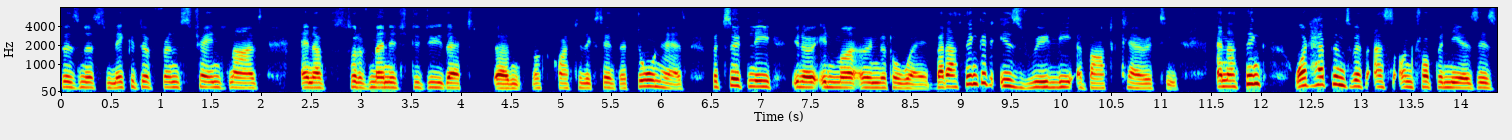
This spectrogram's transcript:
business, make a difference, change lives, and I've sort of managed to do that, um, not quite to the extent that Dawn has, but certainly, you know, in my own little way. But I think it is really about clarity. And I think what happens with us entrepreneurs is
